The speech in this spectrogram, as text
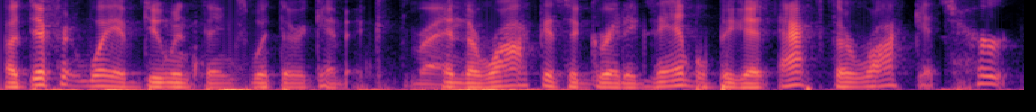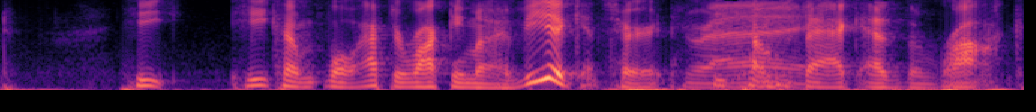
a different way of doing things with their gimmick. Right. And The Rock is a great example because after The Rock gets hurt, he he comes well after Rocky Maivia gets hurt, he comes back as The Rock.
